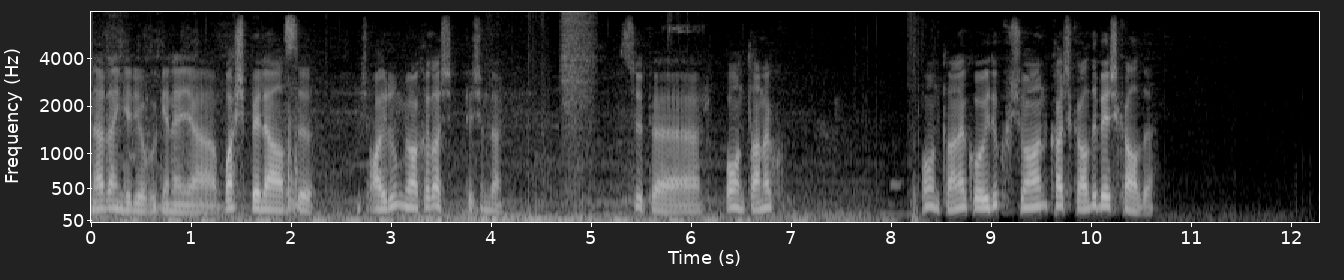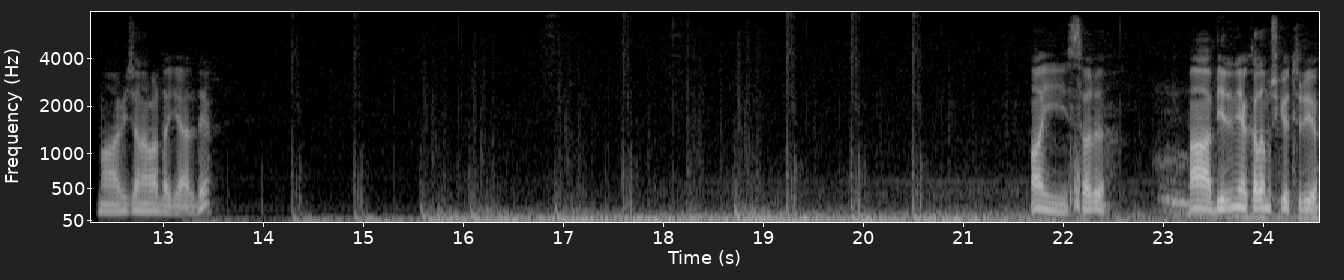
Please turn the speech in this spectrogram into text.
Nereden geliyor bu gene ya? Baş belası. Hiç ayrılmıyor arkadaş peşimden. Süper. 10 tane 10 tane koyduk. Şu an kaç kaldı? 5 kaldı. Mavi canavar da geldi. Ay sarı. Aa birini yakalamış götürüyor.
